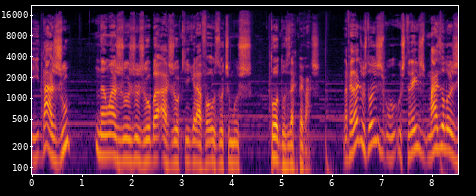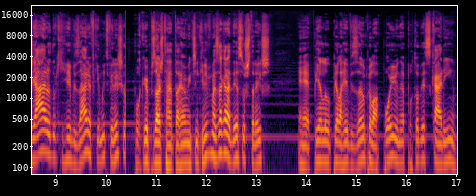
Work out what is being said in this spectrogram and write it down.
e da Ju, não a Ju Jujuba, a Ju que gravou os últimos todos da RPG Na verdade, os dois, os três, mais elogiaram do que revisaram. Eu fiquei muito feliz porque o episódio tá, tá realmente incrível, mas agradeço os três é, pelo, pela revisão, pelo apoio, né, por todo esse carinho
